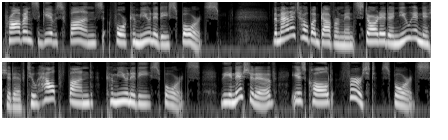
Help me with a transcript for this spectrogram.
Province gives funds for community sports. The Manitoba government started a new initiative to help fund community sports. The initiative is called First Sports.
